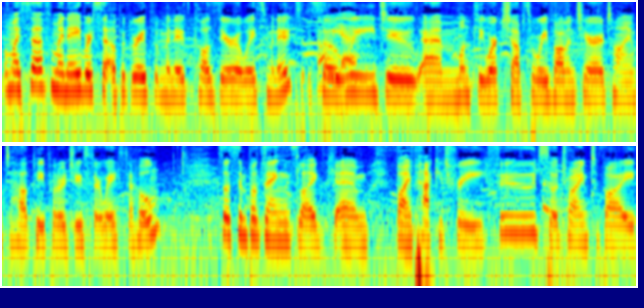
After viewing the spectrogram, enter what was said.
Well, myself and my neighbour set up a group in Maynooth called Zero Waste Maynooth. So Oh, yeah. we do um, monthly workshops where we volunteer our time to help people reduce their waste at home. So simple things like um, buying package-free food, so trying to buy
